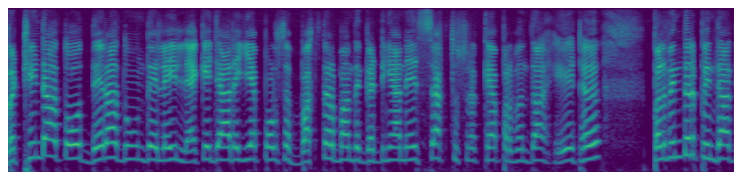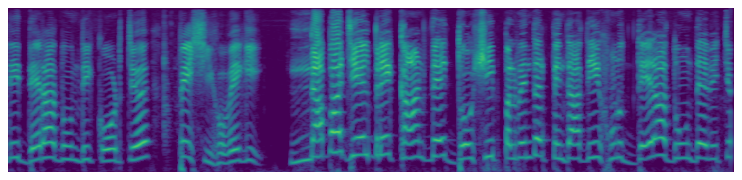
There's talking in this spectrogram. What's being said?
ਬਠਿੰਡਾ ਤੋਂ ਦੇਹਰਾਦੂਨ ਦੇ ਲਈ ਲੈ ਕੇ ਜਾ ਰਹੀ ਹੈ। ਪੁਲਿਸ ਬਖਤਰਬੰਦ ਗੱਡੀਆਂ ਨੇ ਸਖਤ ਸੁਰੱਖਿਆ ਪ੍ਰਬੰਧਾਂ ਹੇਠ ਪਲਵਿੰਦਰ ਪਿੰਦਾ ਦੀ ਦੇਹਰਾਦੂਨ ਦੀ ਕੋਰਟ 'ਚ ਪੇਸ਼ੀ ਹੋਵੇਗੀ। ਨਾਭਾ ਜੇਲ੍ਹ ਬ੍ਰੇਕ ਕਾਂਡ ਦੇ ਦੋਸ਼ੀ ਪਲਵਿੰਦਰ ਪਿੰਦਾ ਦੀ ਹੁਣ ਦੇਹਰਾਦੂਨ ਦੇ ਵਿੱਚ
